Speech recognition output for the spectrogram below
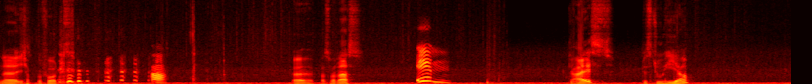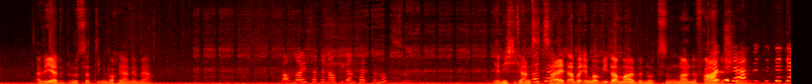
äh, ich hab gefurzt. Ah, äh, was war das? eben! Geist, bist du hier? Alea, du benutzt das Ding doch ja nicht mehr. Warum soll ich das denn auch die ganze Zeit benutzen? Ja, nicht die ganze Zeit, aber immer wieder mal benutzen, mal eine Frage Leute, der hat, stellen. der, der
